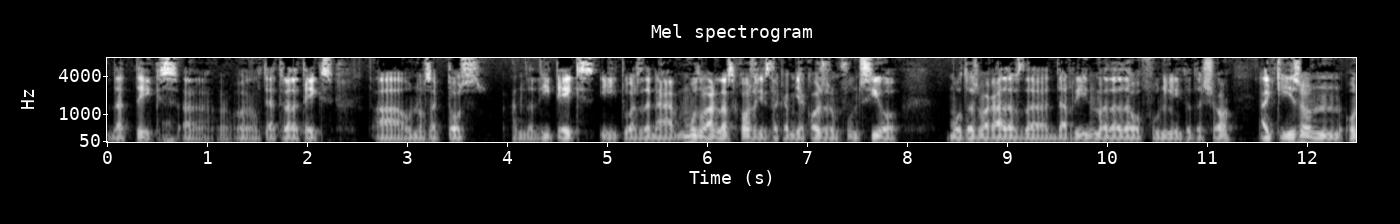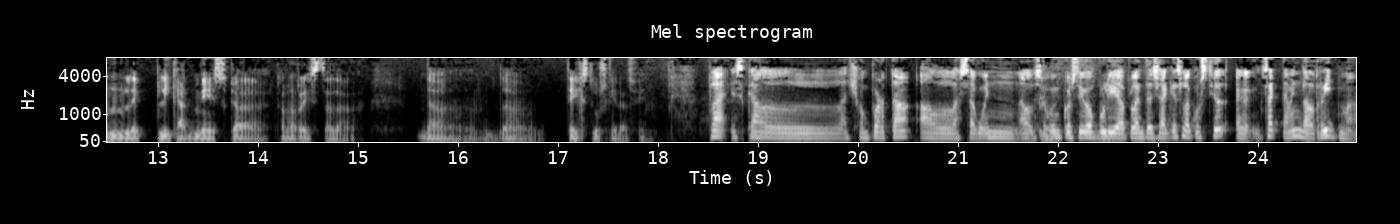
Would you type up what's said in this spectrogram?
de text, uh, el teatre de text, uh, on els actors han de dir text i tu has d'anar modulant les coses i has de canviar coses en funció moltes vegades de, de ritme, de deofonia i tot això, aquí és on, on l'he aplicat més que, que la resta de, de, de textos que he anat fent. Clar, és que el, això em porta a la següent, a la següent qüestió que volia plantejar, que és la qüestió eh, exactament del ritme.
